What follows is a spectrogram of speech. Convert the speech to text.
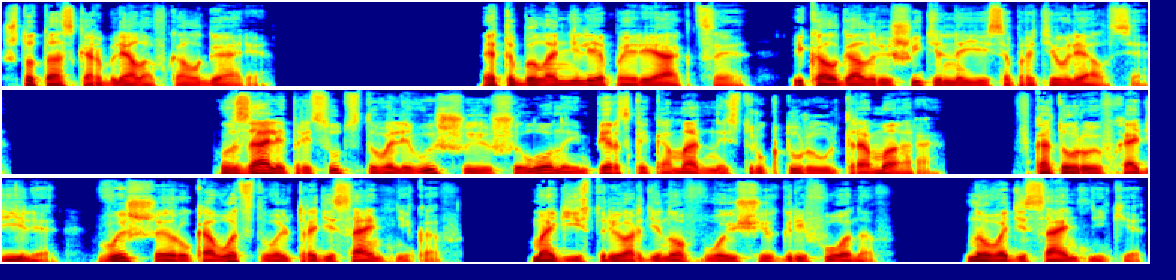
что-то оскорбляло в Калгаре. Это была нелепая реакция, и Калгал решительно ей сопротивлялся. В зале присутствовали высшие эшелоны имперской командной структуры Ультрамара, в которую входили высшее руководство ультрадесантников, магистры орденов воющих грифонов, новодесантники,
